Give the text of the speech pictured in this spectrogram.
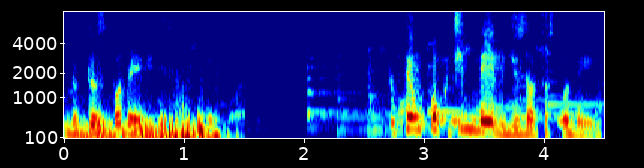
dos teus poderes tu tem um pouco de medo de usar teus poderes.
